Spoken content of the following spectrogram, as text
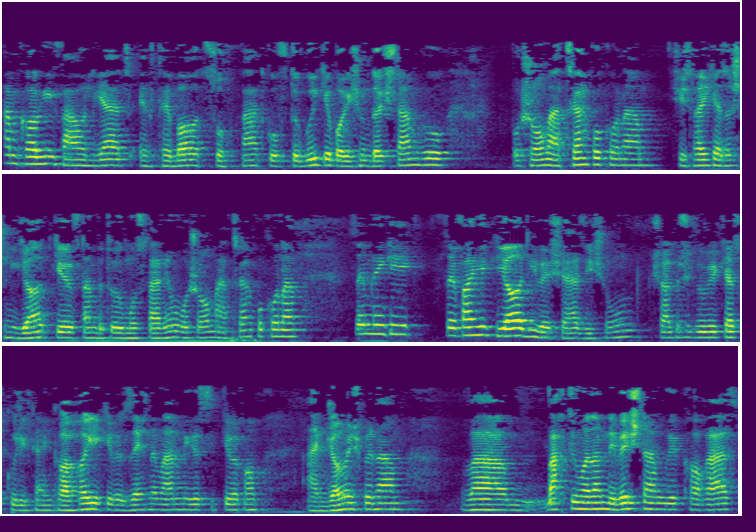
همکاری فعالیت ارتباط صحبت گفتگویی که با ایشون داشتم رو با شما مطرح بکنم. چیزهایی که ازشون یاد گرفتم به طور مستقیم با شما مطرح بکنم. ضمن اینکه یک صرفا یک یادی بشه از ایشون. شاید بشه که یکی از کوچکترین کارهایی که به ذهن من می‌رسید که بخوام انجامش بدم. و وقتی اومدم نوشتم روی کاغذ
